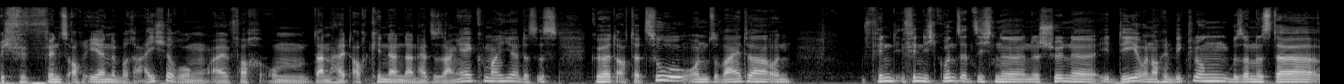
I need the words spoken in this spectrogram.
Ich finde es auch eher eine Bereicherung, einfach, um dann halt auch Kindern dann halt zu sagen, hey, guck mal hier, das ist, gehört auch dazu und so weiter. Und finde find ich grundsätzlich eine, eine schöne Idee und auch Entwicklung, besonders da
